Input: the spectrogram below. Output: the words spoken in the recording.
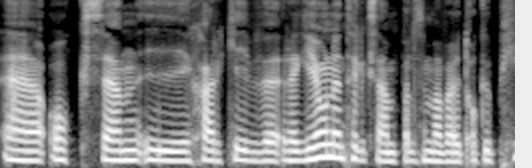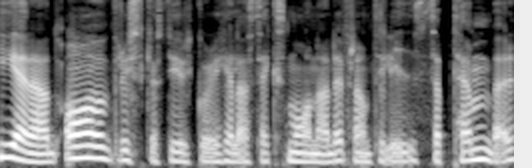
Eh, och sen i Charkivregionen till exempel, som har varit ockuperad av ryska styrkor i hela sex månader fram till i september,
